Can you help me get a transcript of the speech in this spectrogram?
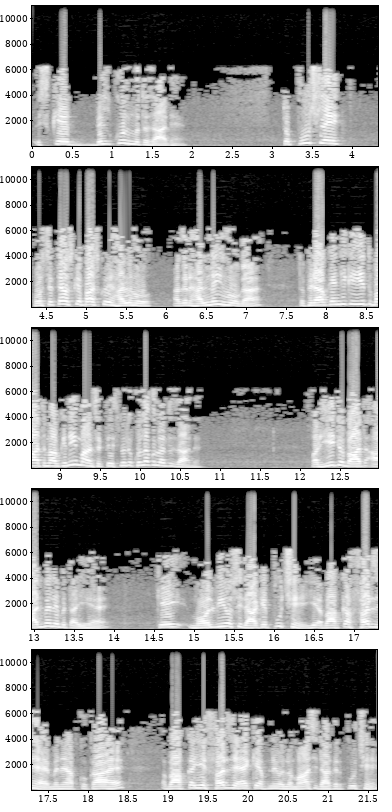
اس کے بالکل متضاد ہے۔ تو پوچھ لیں، ہو سکتا ہے اس کے پاس کوئی حل ہو؟ اگر حل نہیں ہوگا، تو پھر آپ کہیں گے کہ یہ تو بات ہم آپ کی نہیں مان سکتے، اس میں تو کھلا کھلا تضاد ہے۔ اور یہ جو بات آج میں نے بتائی ہے کہ مولویوں سے جا کے پوچھیں، یہ اب آپ کا فرض ہے، میں نے آپ کو کہا ہے، اب آپ کا یہ فرض ہے کہ اپنے علماء سے جا کر پوچھیں۔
